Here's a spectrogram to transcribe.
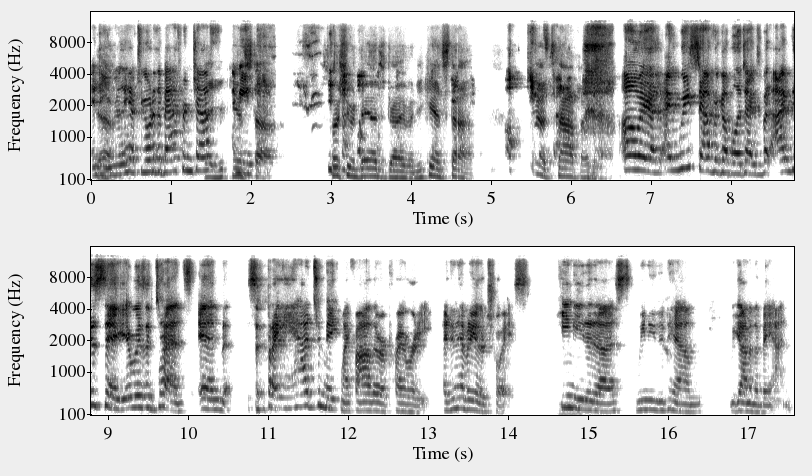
And yeah. do you really have to go to the bathroom, Jeff? you can't I mean, stop. Especially when dad's driving. You can't stop. Oh, can't stop. Oh my god, I, we stopped a couple of times, but I'm just saying it was intense, and so, but I had to make my father a priority. I didn't have any other choice. He needed us. We needed him. We got in the van.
